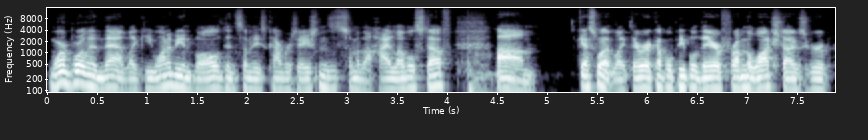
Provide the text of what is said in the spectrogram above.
more importantly than that, like you want to be involved in some of these conversations, some of the high level stuff. Um, guess what? Like there were a couple people there from the Watchdogs group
